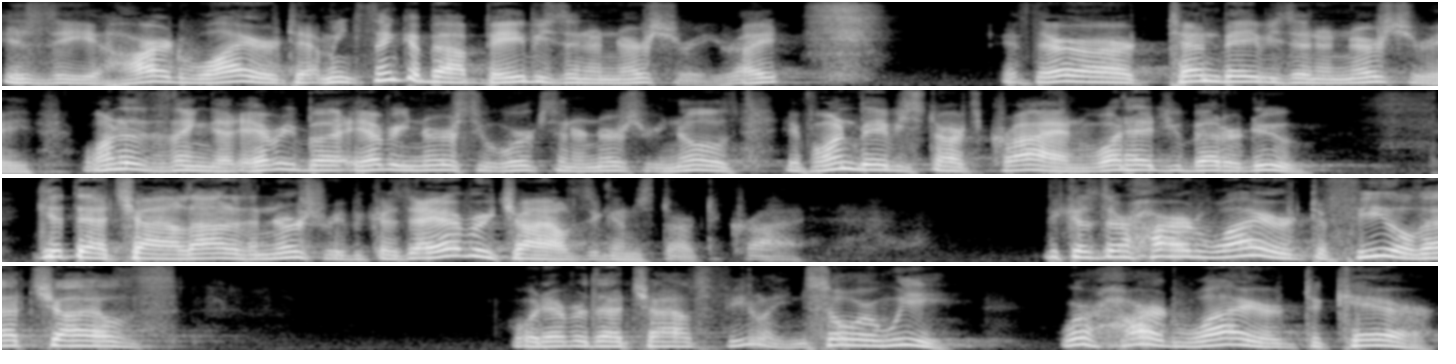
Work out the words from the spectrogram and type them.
is the hardwired to I mean think about babies in a nursery, right? If there are 10 babies in a nursery, one of the things that everybody every nurse who works in a nursery knows, if one baby starts crying, what had you better do? Get that child out of the nursery because every child is going to start to cry because they're hardwired to feel that child's, whatever that child's feeling. So are we. We're hardwired to care,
